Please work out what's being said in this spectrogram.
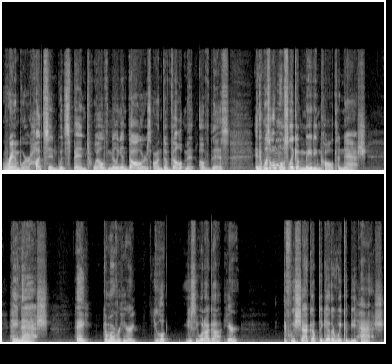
Rambler. Hudson would spend $12 million on development of this, and it was almost like a mating call to Nash. Hey, Nash, hey, come over here. You look, you see what I got here? If we shack up together, we could be hash.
